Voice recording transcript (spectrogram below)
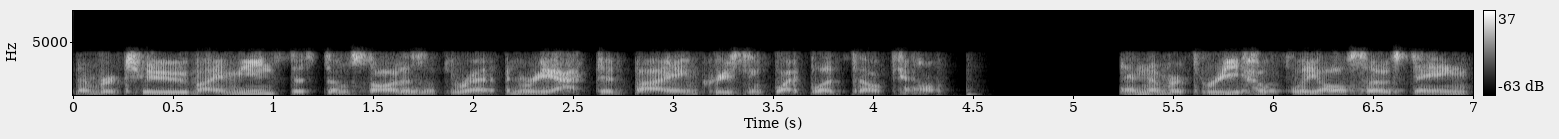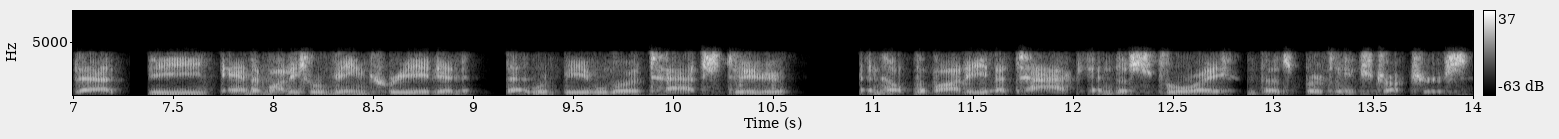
Number two, my immune system saw it as a threat and reacted by increasing white blood cell count. And number three, hopefully also seeing that the antibodies were being created that would be able to attach to and help the body attack and destroy those protein structures.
